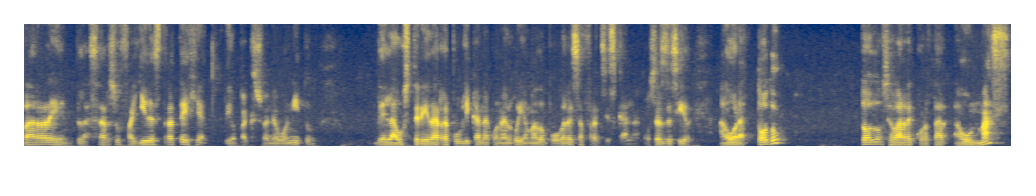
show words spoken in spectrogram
va a reemplazar su fallida estrategia, digo, para que suene bonito, de la austeridad republicana con algo llamado pobreza franciscana. O sea, es decir, ahora todo, todo se va a recortar aún más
